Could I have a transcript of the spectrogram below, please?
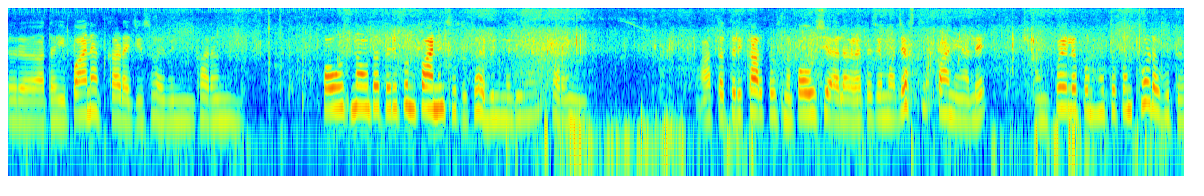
तर आता ही पाण्यात काढायची सोयाबीन कारण पाऊस नव्हता तरी पण पाणीच होतं सोयाबीनमध्ये कारण आता तरी कालपासून पाऊस यायला लागला त्याच्यामुळे जास्तच पाणी आले. आणि पहिलं पण होतं पण थोडं होतं.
